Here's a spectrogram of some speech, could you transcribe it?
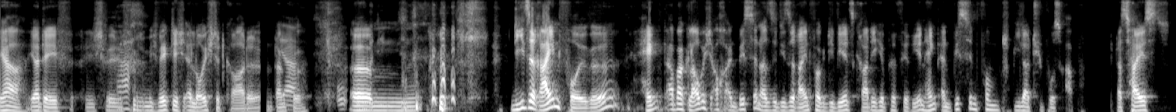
Ja, ja, Dave, ich ich Ach. fühle mich wirklich erleuchtet grade. Ja, Danke. u unbedingt. Ähm, diese Reihenfolge hängt aber, glaube ich, auch ein bisschen also, diese Reihenfolge, die wir jetzt grade hier präferieren, hängt ein bisschen vom Spielertypus ab. Das heißt,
